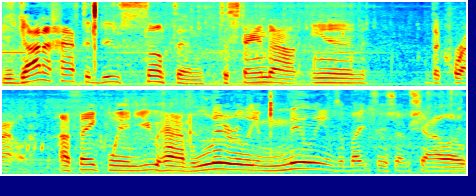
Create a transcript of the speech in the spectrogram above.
you gotta have to do something to stand out in the crowd. I think when you have literally millions of bait fish up shallow,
